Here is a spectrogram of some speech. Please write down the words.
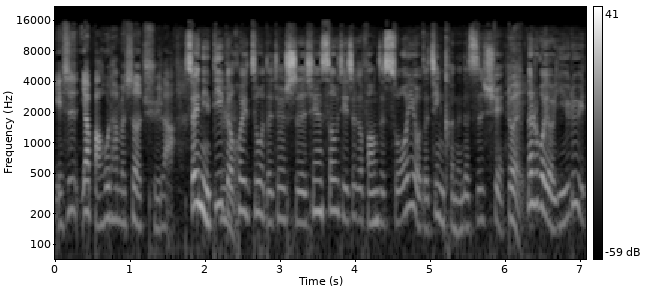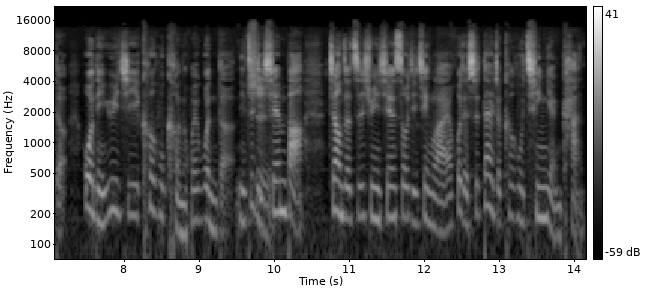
也是要保护他们社区啦。所以你第一个会做的就是先收集这个房子所有的尽可能的资讯。对，那如果有疑虑的，或你预计。客户可能会问的，你自己先把这样的资讯先收集进来，或者是带着客户亲眼看。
